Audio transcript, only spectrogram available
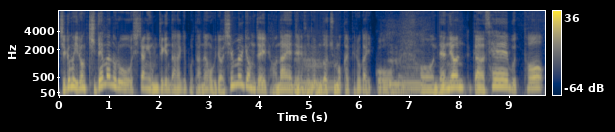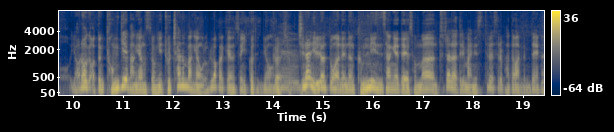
지금은 이런 기대만으로 시장이 움직인다라기보다는 오히려 실물 경제의 변화에 대해서 음. 좀더 주목할 필요가 있고 음. 어 내년 그러니까 새해부터 여러 어떤 경기의 방향성이 좋지 않은 방향으로 흘러갈 가능성이 있거든요. 그렇죠. 네. 지난 1년 동안에는 금리 인상에 대해서만 투자자들이 많이 스트레스를 받아왔는데 네.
